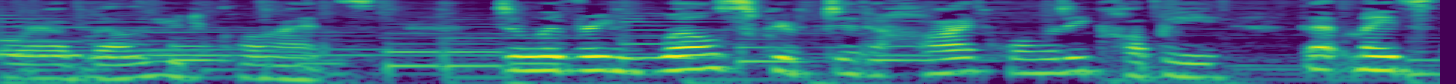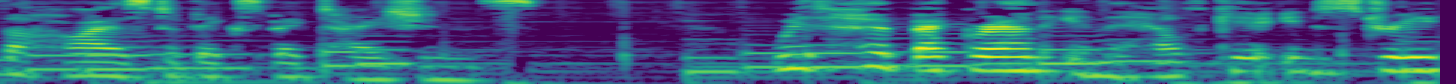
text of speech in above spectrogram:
for our valued clients, delivering well scripted, high quality copy that meets the highest of expectations. With her background in the healthcare industry,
